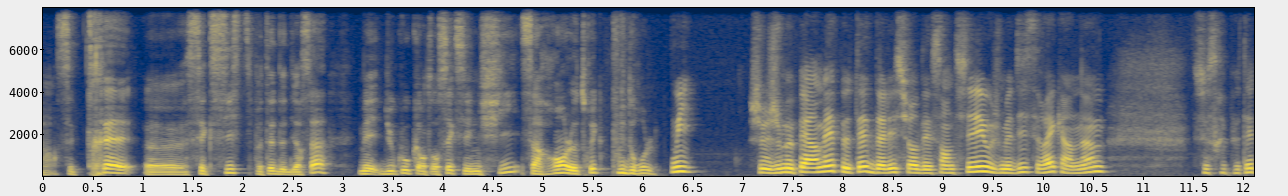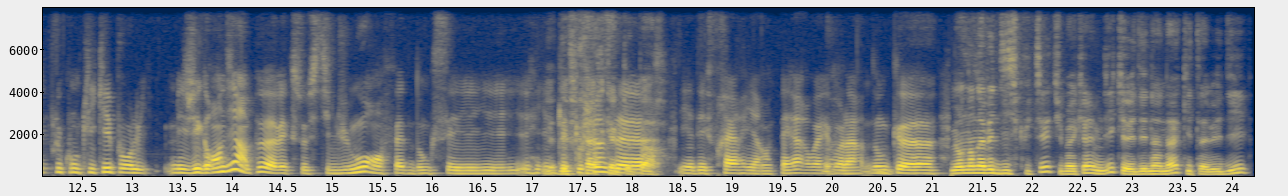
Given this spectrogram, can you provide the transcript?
Alors, c'est très euh, sexiste peut-être de dire ça, mais du coup, quand on sait que c'est une fille, ça rend le truc plus drôle. Oui, je, je me permets peut-être d'aller sur des sentiers où je me dis, c'est vrai qu'un homme, ce serait peut-être plus compliqué pour lui. Mais j'ai grandi un peu avec ce style d'humour, en fait. Donc, c'est. Il Il y a des frères quelque euh, part. Il y a des frères, il y a un père, ouais, Ouais. voilà. Donc, euh, Mais on en avait discuté, tu m'as quand même dit qu'il y avait des nanas qui t'avaient dit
